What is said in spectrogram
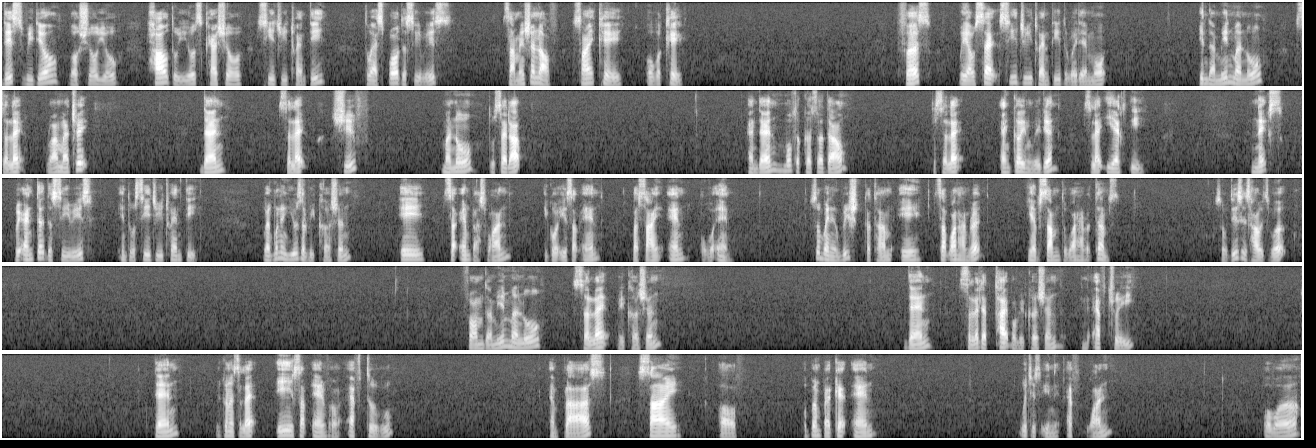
This video will show you how to use Casio CG20 to explore the series summation of sine k over k. First, we will set CG20 to radian mode. In the main menu, select Run Matrix, then select Shift menu to set up, and then move the cursor down to select Angle in Radian, select EXE. Next, we enter the series into CG20. We're going to use a recursion a sub n plus 1 equal a sub n plus sine n over n. So when you reach the term a sub 100, you have sum to 100 terms. So this is how it works. From the main menu, select recursion. Then select the type of recursion in F3. Then we're going to select A sub n from F2 and plus sine of open bracket n which is in F1 over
